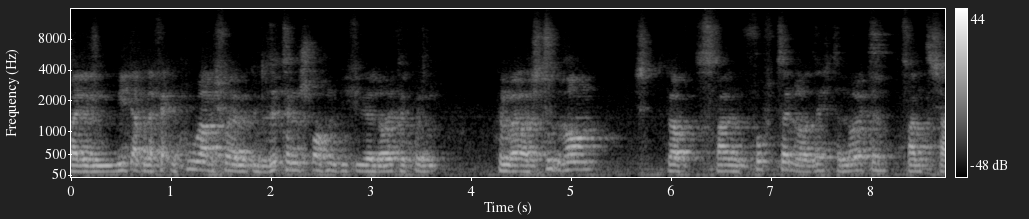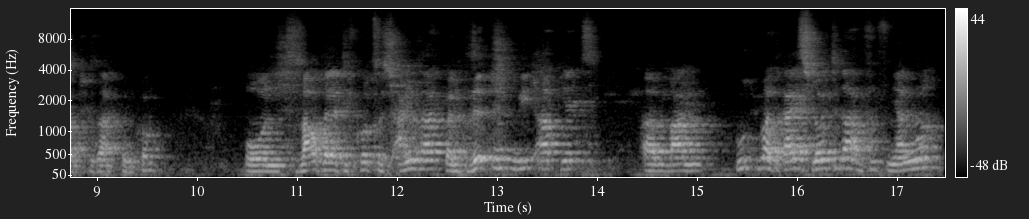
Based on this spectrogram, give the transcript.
bei dem Meetup in der fetten Kuh habe ich vorher mit den Besitzern gesprochen, wie viele Leute können, können wir euch zutrauen. Ich glaube, es waren 15 oder 16 Leute, 20 habe ich gesagt, können kommen. Und es war auch relativ kurzfristig angesagt. Beim dritten Meetup jetzt äh, waren gut über 30 Leute da am 5. Januar.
